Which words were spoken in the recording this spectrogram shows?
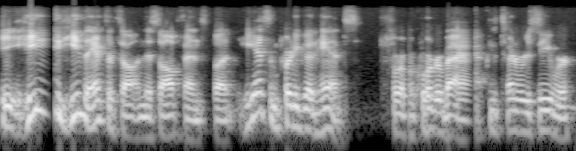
He he he's an afterthought in this offense, but he has some pretty good hands for a quarterback, turn receiver.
